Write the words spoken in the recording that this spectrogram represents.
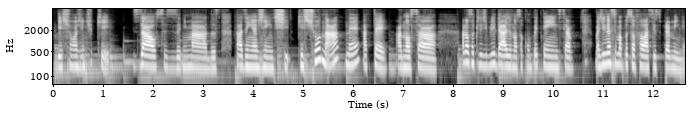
deixam a gente o quê? Exaustas, desanimadas, fazem a gente questionar, né? Até a nossa a nossa credibilidade, a nossa competência. Imagina se uma pessoa falasse isso pra mim,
